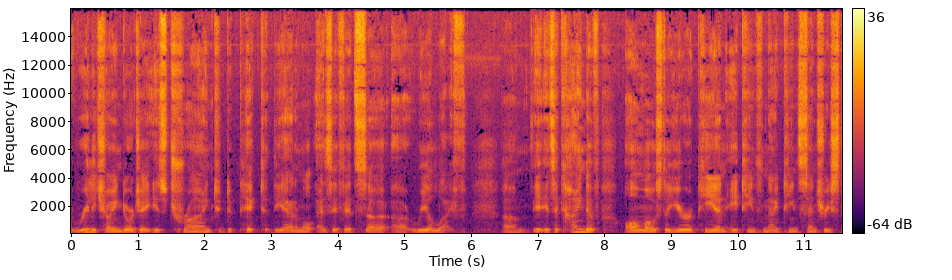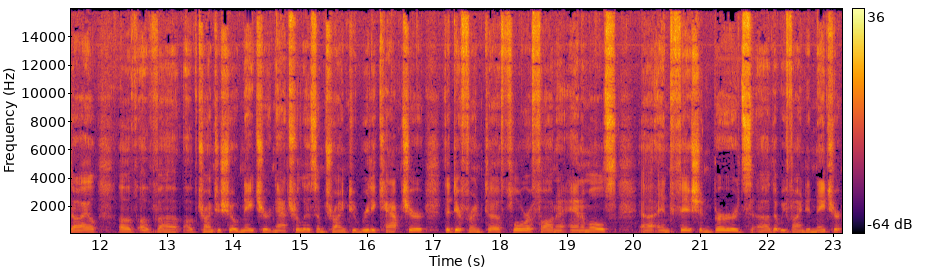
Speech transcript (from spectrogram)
Really, Choying Dorje is trying to depict the animal as if it's uh, uh, real life. Um, it, it's a kind of almost a European 18th, 19th century style of, of, uh, of trying to show nature, naturalism, trying to really capture the different uh, flora, fauna, animals, uh, and fish and birds uh, that we find in nature.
